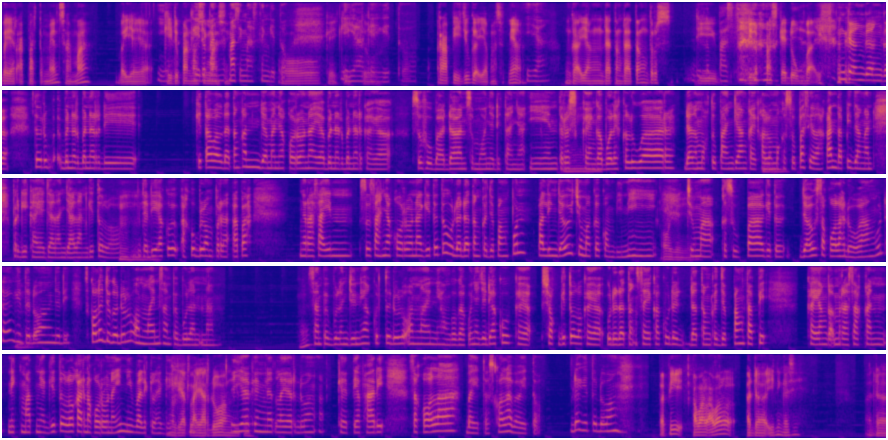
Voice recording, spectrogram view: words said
bayar apartemen sama bayar Iya, kehidupan masing-masing. masing-masing gitu. Oh kayak gitu. iya kayak gitu. Rapi juga ya maksudnya? Iya. Nggak yang datang-datang terus dilepas dilepas kayak domba gitu. enggak enggak enggak itu bener-bener di kita awal datang kan zamannya corona ya bener-bener kayak suhu badan semuanya ditanyain terus Hmm. kayak nggak boleh keluar dalam waktu panjang kayak kalau mau Hmm. ke Supa silahkan tapi jangan pergi kayak jalan-jalan gitu loh Hmm. jadi aku aku belum pernah apa ngerasain susahnya corona gitu tuh udah datang ke Jepang pun paling jauh cuma ke kombini oh iya, iya. cuma ke Supa gitu jauh sekolah doang udah gitu Hmm. doang jadi sekolah juga dulu online sampai bulan 6 Hmm? sampai bulan Juni aku tuh dulu online nih Honggo Gakunya jadi aku kayak shock gitu loh kayak udah datang saya aku udah datang ke Jepang tapi kayak nggak merasakan nikmatnya gitu loh karena corona ini balik lagi ngelihat layar doang iya gitu. kayak ngeliat layar doang kayak tiap hari sekolah baito sekolah baito udah gitu doang Tapi awal-awal ada ini gak sih? Ada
